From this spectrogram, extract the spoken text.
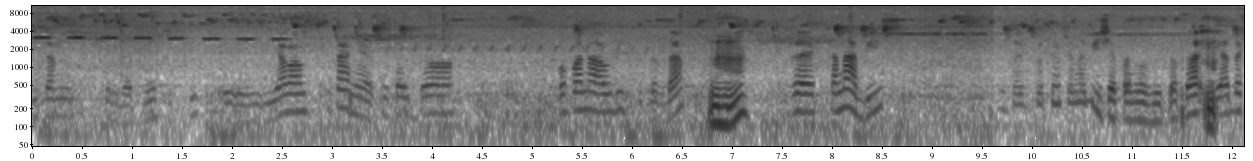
Witam serdecznie. E, Ja mam pytanie tutaj do po pana audycji, prawda? Mhm. Że kanabis, tutaj o tym kanabisie pan mówi, prawda? I ja tak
